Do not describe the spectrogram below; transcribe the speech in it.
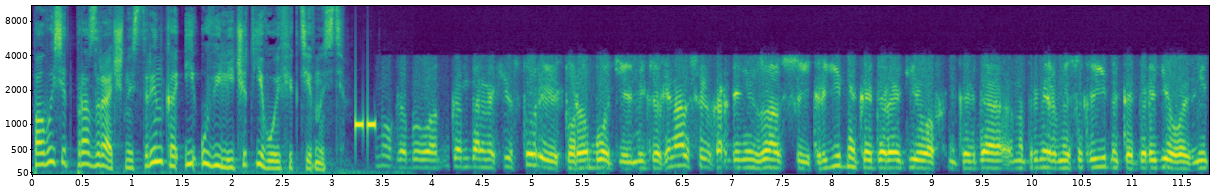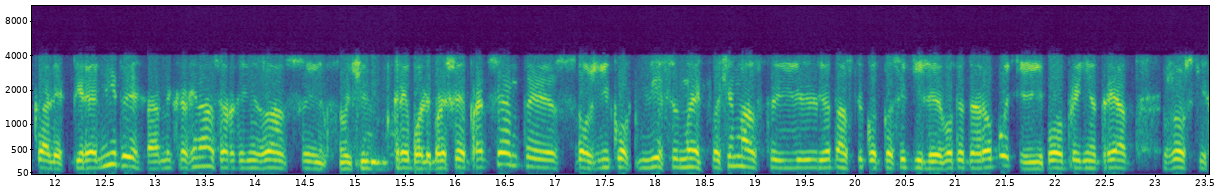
повысит прозрачность рынка и увеличит его эффективность. Много было скандальных историй по работе микрофинансовых организаций, кредитных кооперативов. когда, например, вместо кредитных кооперативов возникали пирамиды, а микрофинансовые организации очень требовали большие проценты с должников. Если мы 18 и 19 год посвятили вот этой работе и был принят ряд жестких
